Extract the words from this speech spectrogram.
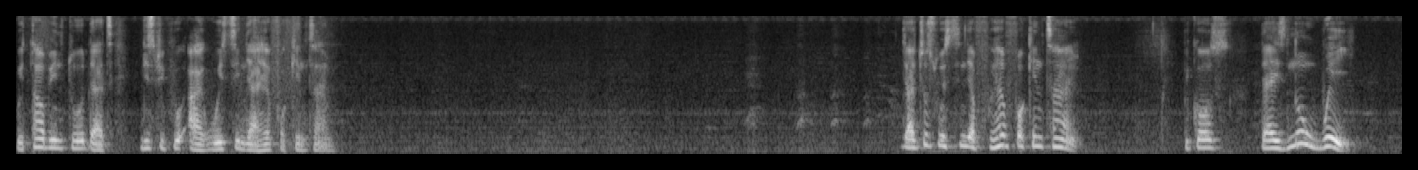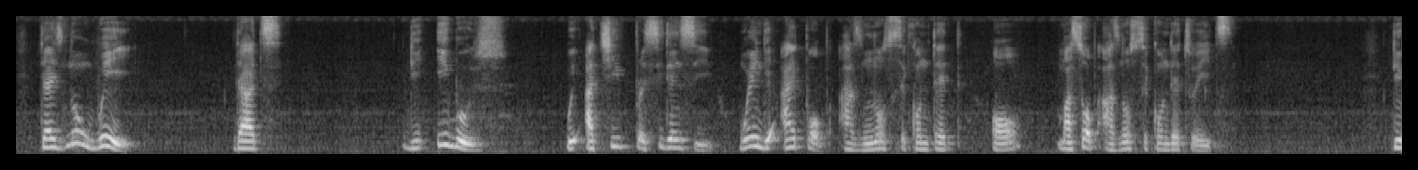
without being told that these people are wasting their hair fucking time. They are just wasting their hair fucking time. Because there is no way, there is no way that the Igbos will achieve presidency when the IPOB has not seconded or MASSOB has not seconded to it. The,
